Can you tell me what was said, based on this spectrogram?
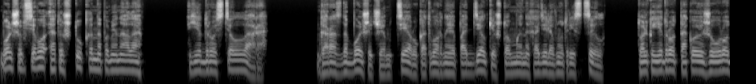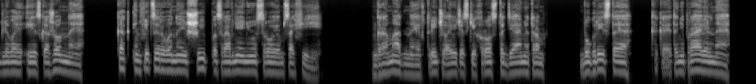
Больше всего эта штука напоминала ядро Стеллара. Гораздо больше, чем те рукотворные подделки, что мы находили внутри Сцил. Только ядро такое же уродливое и искаженное, как инфицированный шип по сравнению с роем Софии. Громадное в три человеческих роста диаметром, бугристая, какая-то неправильная,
